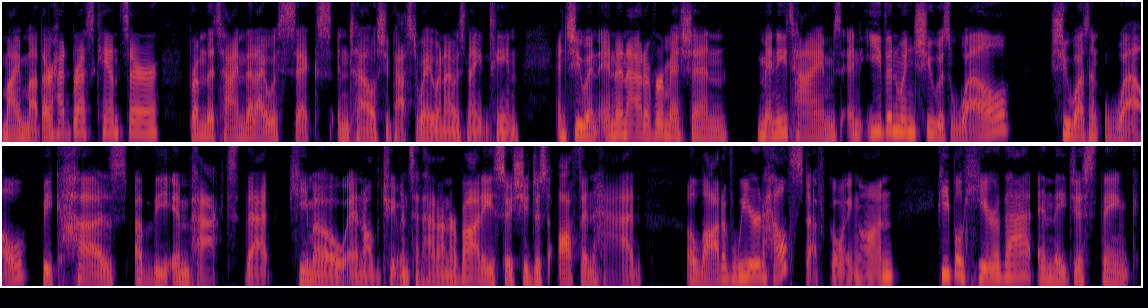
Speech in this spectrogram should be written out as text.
my mother had breast cancer from the time that I was six until she passed away when I was 19. And she went in and out of remission many times. And even when she was well, she wasn't well because of the impact that chemo and all the treatments had had on her body. So she just often had a lot of weird health stuff going on people hear that and they just think,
